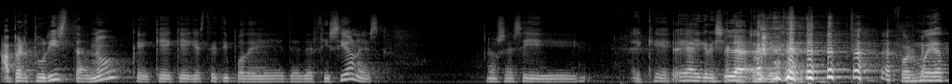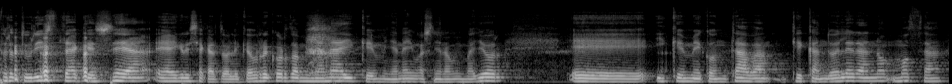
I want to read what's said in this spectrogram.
aperturista ¿no? que, que, que, este tipo de, de decisiones. No sé si É que é eh, a Igrexa Católica. Por moi aperturista que sea, é a Igrexa Católica. Eu recordo a miña nai, que miña nai é unha señora moi maior, eh, e que me contaba que cando ela era no, moza,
